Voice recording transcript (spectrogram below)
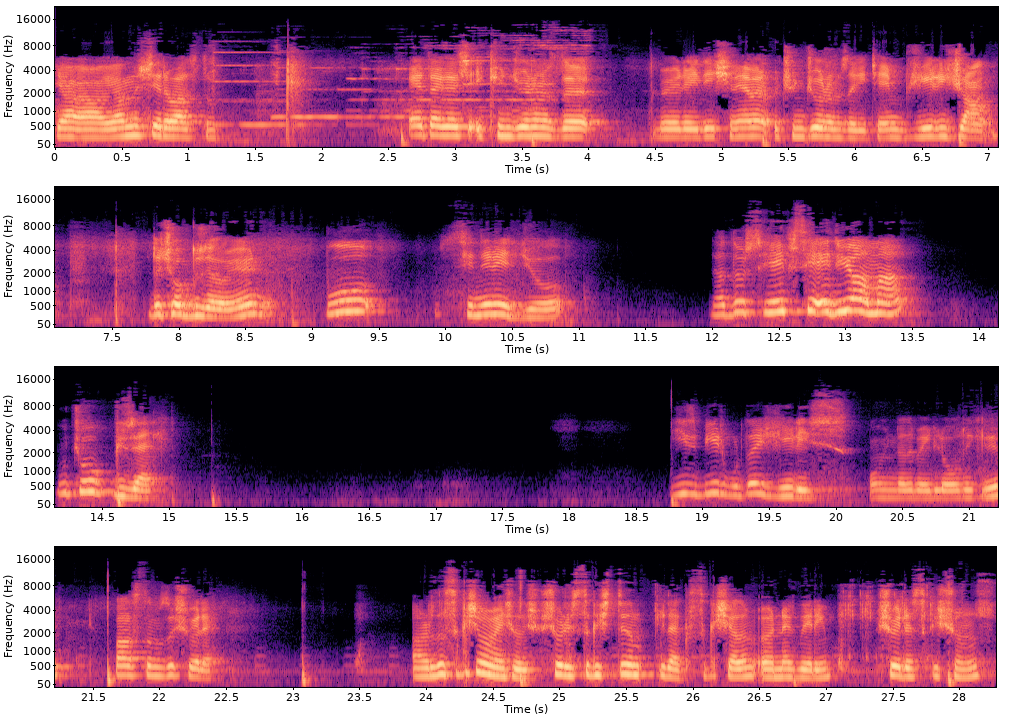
Ya yanlış yere bastım. Evet arkadaşlar ikinci da böyleydi. Şimdi hemen üçüncü oyunumuza geçelim. Jelly Jump. Bu da çok güzel oyun. Bu sinir ediyor. Daha doğrusu hepsi ediyor ama bu çok güzel. Biz bir burada jeliz. Oyunda da belli olduğu gibi. Bastığımızda şöyle. Arada sıkışmamaya çalışıyor. Şöyle sıkıştığım bir dakika sıkışalım örnek vereyim. Şöyle sıkışıyorsunuz.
